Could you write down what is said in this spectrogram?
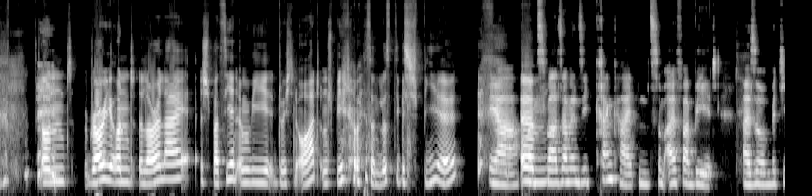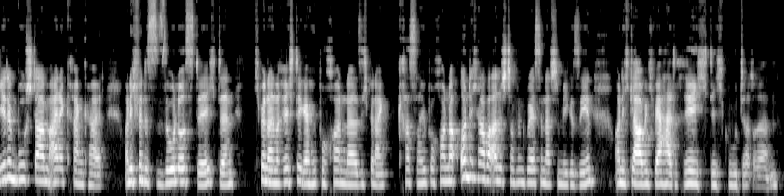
und Rory und Lorelei spazieren irgendwie durch den Ort und spielen dabei so ein lustiges Spiel. Ja, ähm, und zwar sammeln sie Krankheiten zum Alphabet. Also mit jedem Buchstaben eine Krankheit. Und ich finde es so lustig, denn ich bin ein richtiger Hypochonder, also ich bin ein krasser Hypochonder und ich habe alle Staffeln Grey's Anatomy gesehen und ich glaube, ich wäre halt richtig gut da drin.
